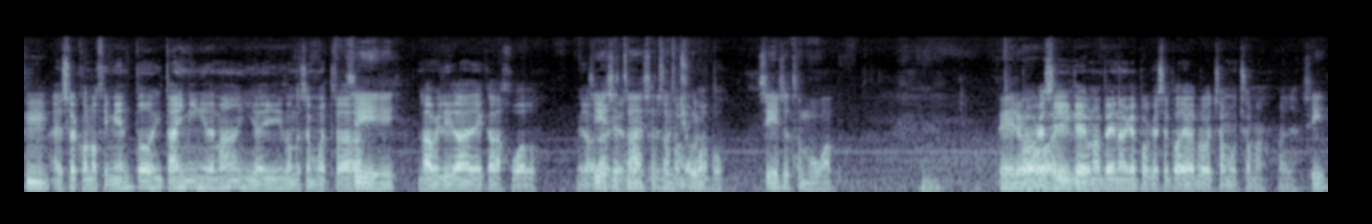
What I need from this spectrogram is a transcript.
Mm. Eso es conocimiento y timing y demás, y ahí donde se muestra la habilidad de cada jugador. sí, eso está, eso, está, muy guapo. Sí, eso está muy guapo. Pero que sí, que es una pena que porque se podría aprovechar mucho más. Vaya. Sí,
